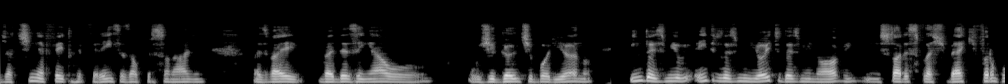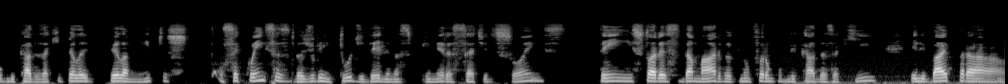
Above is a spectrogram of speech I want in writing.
Já tinha feito referências ao personagem, mas vai vai desenhar o, o gigante boreano em 2000, entre 2008 e 2009, em histórias flashback, foram publicadas aqui pela, pela Mitos. As sequências da juventude dele nas primeiras sete edições. Tem histórias da Marvel que não foram publicadas aqui. Ele vai para.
